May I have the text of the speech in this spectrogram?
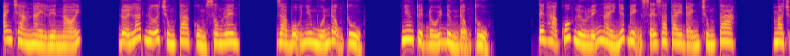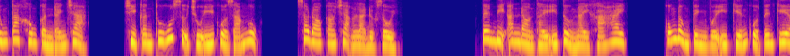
Anh chàng này liền nói, đợi lát nữa chúng ta cùng xông lên, giả bộ như muốn động thủ, nhưng tuyệt đối đừng động thủ. Tên Hạ Quốc liều lĩnh này nhất định sẽ ra tay đánh chúng ta, mà chúng ta không cần đánh trả, chỉ cần thu hút sự chú ý của giám ngục, sau đó cáo trạng là được rồi. Tên bị ăn đòn thấy ý tưởng này khá hay, cũng đồng tình với ý kiến của tên kia.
